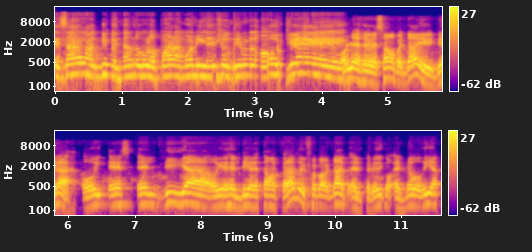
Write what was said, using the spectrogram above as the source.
Regresamos aquí inventando con los panas Morning Edition. Dímelo, oye. Oye, regresamos, ¿verdad? Y mira, hoy es el día, hoy es el día que estamos esperando y fue verdad el periódico El Nuevo Día.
